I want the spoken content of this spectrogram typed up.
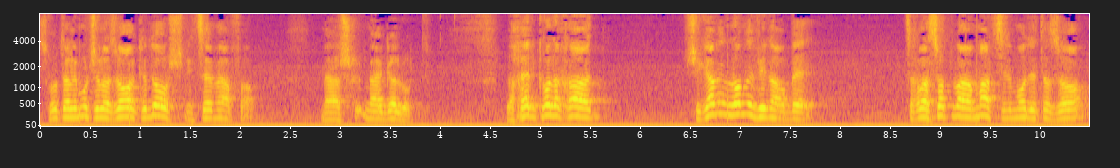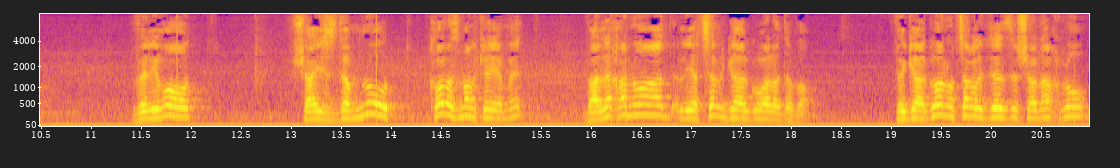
זכות הלימוד של הזוהר הקדוש, נצא מהעפר, מהש... מהגלות. לכן כל אחד, שגם אם לא מבין הרבה, צריך לעשות מאמץ ללמוד את הזוהר ולראות שההזדמנות כל הזמן קיימת, ועליך נועד לייצר געגוע לדבר. וגעגוע נוצר על ידי זה שאנחנו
